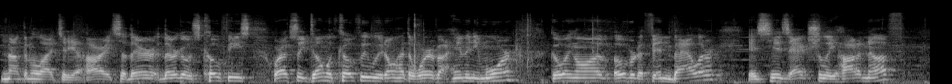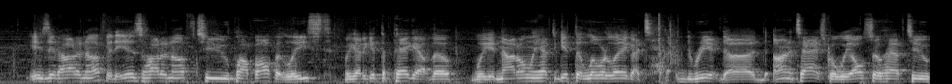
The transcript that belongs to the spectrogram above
Not gonna lie to you. Alright, so there, there goes Kofi's. We're actually done with Kofi. We don't have to worry about him anymore. Going on over to Finn Balor. Is his actually hot enough? Is it hot enough? It is hot enough to pop off at least. We got to get the peg out though. We not only have to get the lower leg uh, unattached, but we also have to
